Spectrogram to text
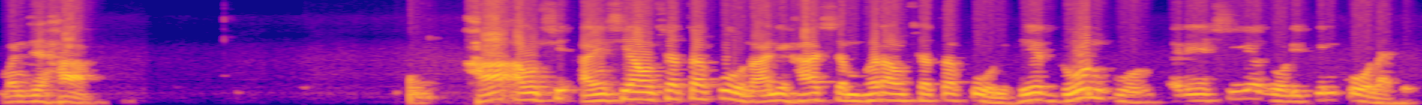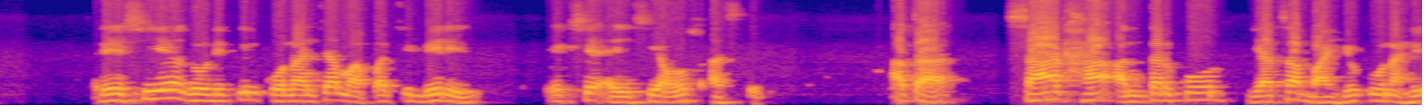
म्हणजे हा. हा अंशी ऐंशी अंशाचा कोण आणि हा शंभर अंशाचा कोण हे दोन कोण रेषीय जोडीतील कोण आहे. रेषीय जोडीतील कोणांच्या मापाची बेरीज एकशे ऐंशी अंश असते. आता साठ हा अंतरकोन याचा बाह्यकोन आहे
